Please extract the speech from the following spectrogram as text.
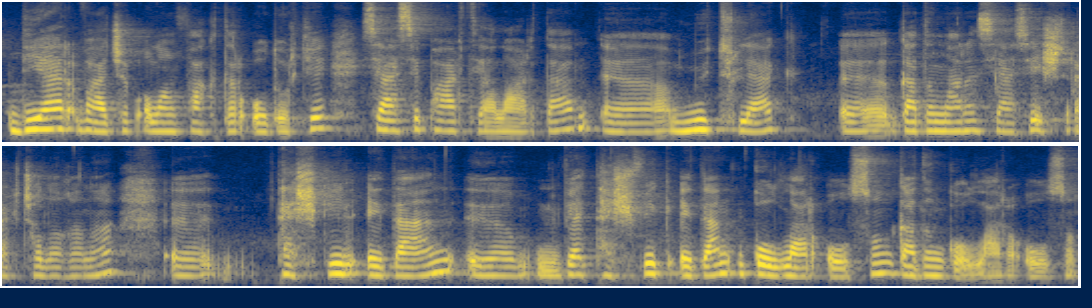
Digər vacib olan faktor odur ki, siyasi partiyalarda mütləq qadınların siyasi iştirakçılığını təşkil edən e, və təşviq edən qollar olsun, qadın qolları olsun.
